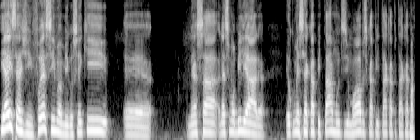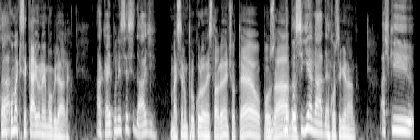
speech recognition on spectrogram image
E aí, Serginho, foi assim, meu amigo. Eu sei que é, nessa, nessa imobiliária eu comecei a captar muitos imóveis, captar, captar, captar. Mas como, é que você caiu na imobiliária? Ah, caí por necessidade. Mas você não procurou restaurante, hotel, Não pousada? conseguia nada. Não conseguia nada. Acho que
